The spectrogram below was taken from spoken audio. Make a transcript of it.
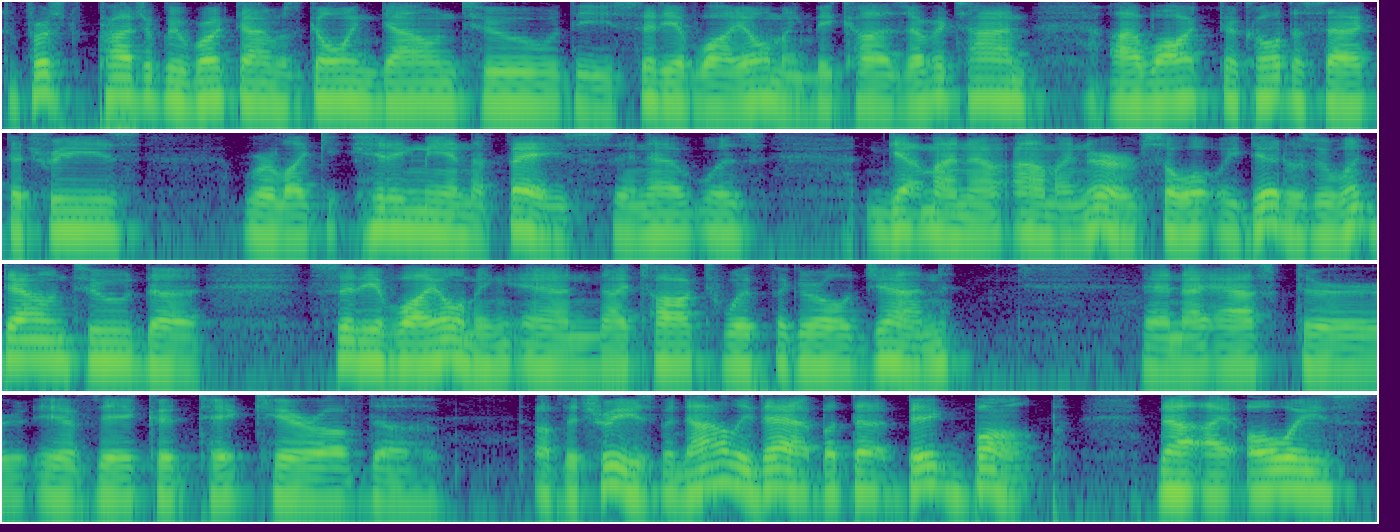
the first project we worked on was going down to the city of Wyoming because every time I walked the cul-de-sac, the trees were like hitting me in the face, and that was getting my on my nerves. So what we did was we went down to the city of Wyoming, and I talked with the girl Jen, and I asked her if they could take care of the of the trees. But not only that, but that big bump that I always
